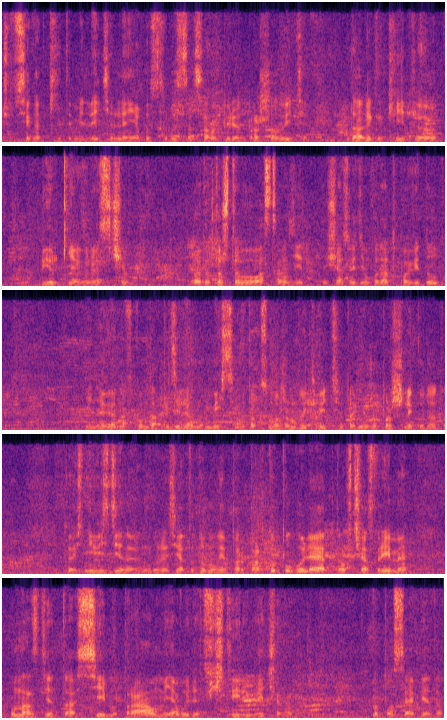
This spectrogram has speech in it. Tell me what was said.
Что-то все какие-то медлительные. Я быстро-быстро самый вперед прошел, видите. Дали какие-то бирки. Я говорю, «А зачем? Ну, это то, что у вас транзит. И сейчас, видим, куда-то поведут. И, наверное, в каком-то определенном месте мы только сможем быть. Видите, вот они уже пошли куда-то. То есть не везде, наверное, гулять. Я-то думал, я по аэропорту погуляю, потому что сейчас время у нас где-то 7 утра, у меня вылет в 4 вечера. Ну, после обеда.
